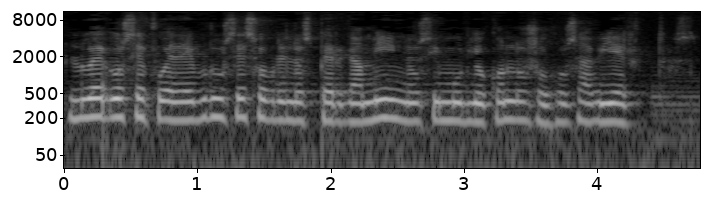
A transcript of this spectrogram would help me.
Luego se fue de bruces sobre los pergaminos y murió con los ojos abiertos.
